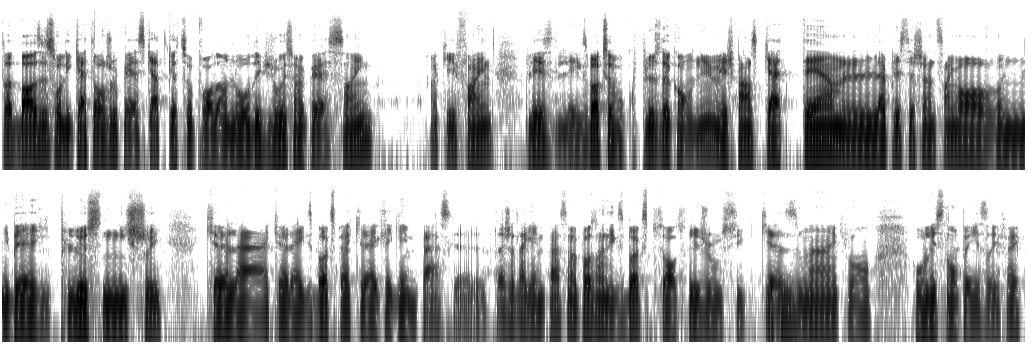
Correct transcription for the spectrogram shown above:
vas te baser sur les 14 jeux PS4 que tu vas pouvoir downloader puis jouer sur un PS5. Ok, fine. Puis les, les Xbox a beaucoup plus de contenu, mais je pense qu'à terme, la PlayStation 5 va avoir une librairie plus nichée que la, que la Xbox avec les Game Pass. Tu achètes la Game Pass, tu n'as pas besoin d'Xbox, puis tu as tous les jeux aussi quasiment qui vont rouler sur ton PC. Fait que,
